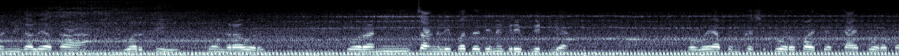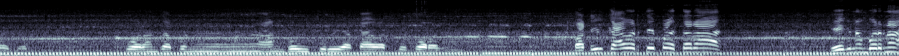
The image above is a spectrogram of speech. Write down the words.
आपण निघालो आता वरती डोंगरावर. पोरांनी चांगली पद्धतीने ग्रीप घेतल्या. बघूया आपण कशी पोरं पळतात काय पोरं पळतात. पोरांचा आपण अनुभव विचारूया काय वाटतं पोरांना. पाटील काय वाटतंय पळताना? एक नंबर ना?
